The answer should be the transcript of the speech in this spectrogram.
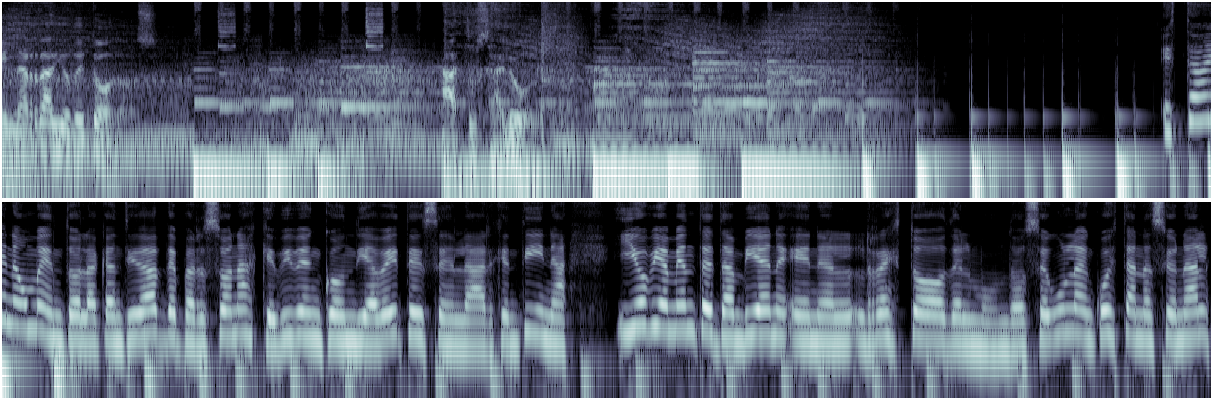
en la radio de todos. A tu salud. Está en aumento la cantidad de personas que viven con diabetes en la Argentina y obviamente también en el resto del mundo. Según la encuesta nacional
